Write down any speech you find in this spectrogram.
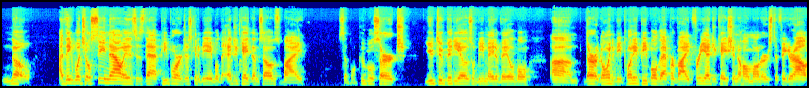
No. I think what you'll see now is is that people are just going to be able to educate themselves by simple Google search. YouTube videos will be made available. Um, there are going to be plenty of people that provide free education to homeowners to figure out,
